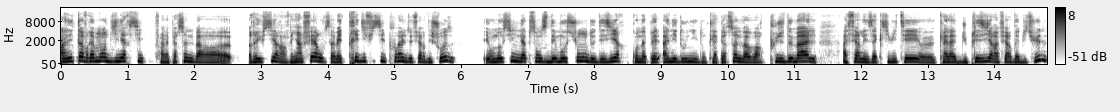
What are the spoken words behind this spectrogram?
un état vraiment d'inertie. Enfin, la personne va réussir à rien faire ou ça va être très difficile pour elle de faire des choses. Et on a aussi une absence d'émotion, de désir qu'on appelle anédonie. Donc la personne va avoir plus de mal à faire les activités euh, qu'elle a du plaisir à faire d'habitude.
